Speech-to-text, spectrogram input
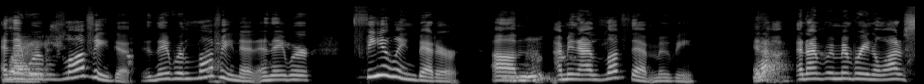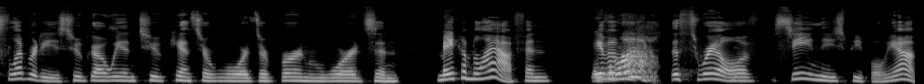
and they were loving it and they were loving it and they were feeling better. Um, Mhm. I mean, I love that movie. And, I- Yeah. and I'm remembering a lot of celebrities who go into cancer wards or burn wards and make them laugh and Make give them the thrill mm. of seeing these people. Yeah.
